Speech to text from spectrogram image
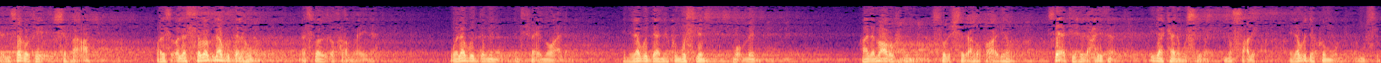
يعني سبب في الشفاعة. ولا السبب لا بد له من الأسباب الأخرى المعينة ولا بد من انتفاء الموانع يعني لا بد أن يكون مسلم مؤمن. هذا معروف من أصول الشريعة وقواعدها. سيأتي في الأحاديث إذا كان مسلما نص عليه. يعني لابد يكون مسلم.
